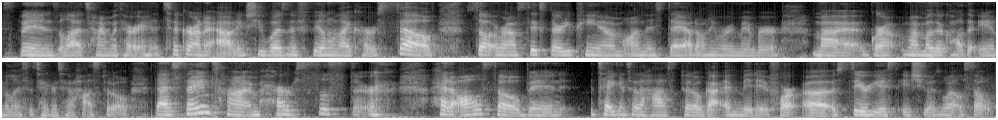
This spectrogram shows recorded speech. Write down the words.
spends a lot of time with her and took her on an outing. She wasn't feeling like herself. So around 6 30 p.m on this day i don't even remember my my mother called the ambulance to take her to the hospital. That same time her sister had also been taken to the hospital got admitted for a serious issue as well. So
